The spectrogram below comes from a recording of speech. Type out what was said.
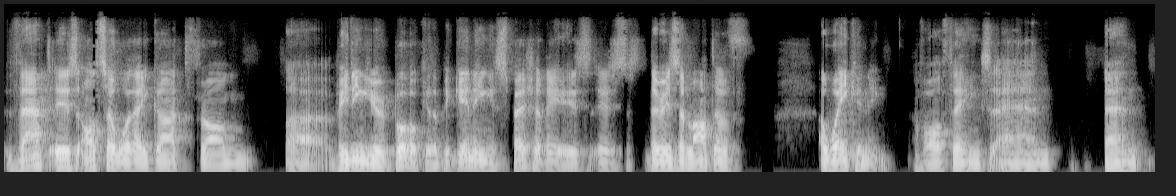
that is also what I got from uh, reading your book at the beginning, especially is, is there is a lot of awakening of all things and and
